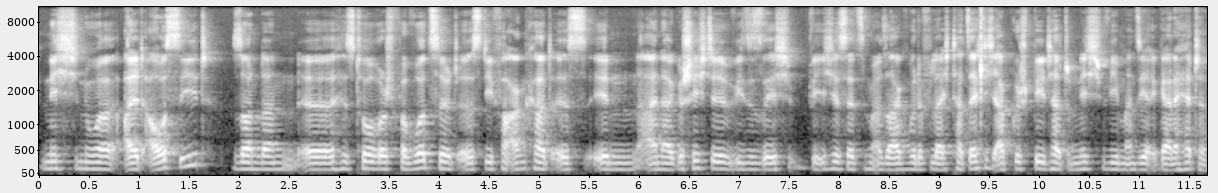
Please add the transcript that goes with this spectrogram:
nicht nur alt aussieht, sondern äh, historisch verwurzelt ist, die verankert ist in einer Geschichte, wie sie sich, wie ich es jetzt mal sagen würde, vielleicht tatsächlich abgespielt hat und nicht, wie man sie gerne hätte.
